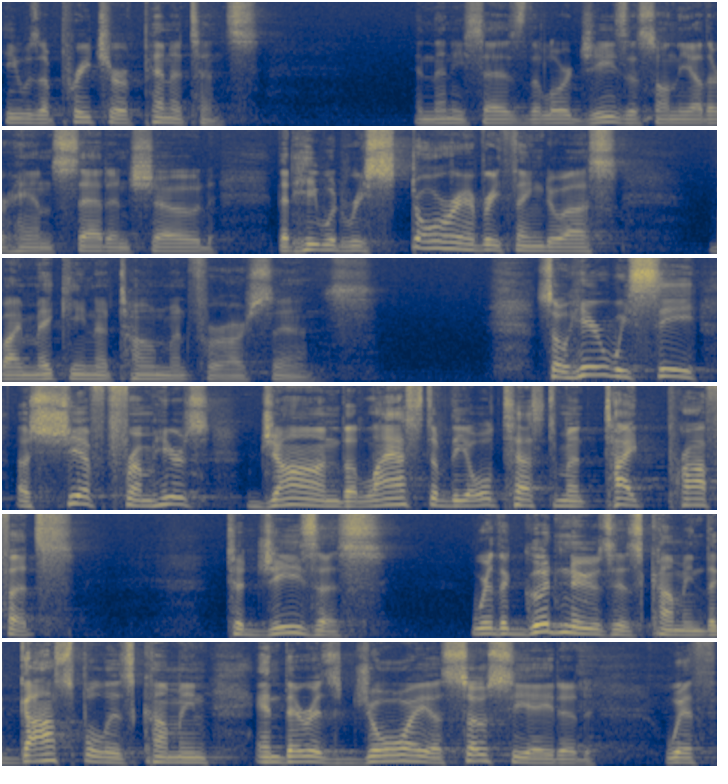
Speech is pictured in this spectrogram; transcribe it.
He was a preacher of penitence. And then he says, the Lord Jesus, on the other hand, said and showed that he would restore everything to us by making atonement for our sins. So here we see a shift from here's John, the last of the Old Testament type prophets, to Jesus, where the good news is coming, the gospel is coming, and there is joy associated with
